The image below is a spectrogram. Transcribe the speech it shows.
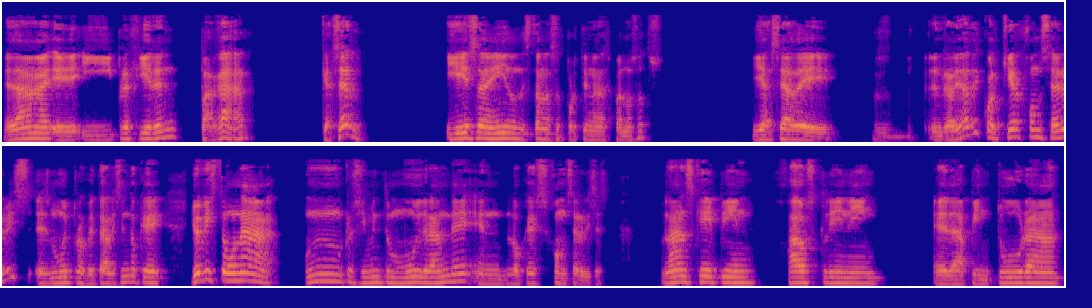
¿verdad? Eh, y prefieren pagar que hacerlo. Y es ahí donde están las oportunidades para nosotros. Ya sea de, pues, en realidad de cualquier home service es muy profitable. Siento que yo he visto una, un crecimiento muy grande en lo que es home services. Landscaping, house cleaning, eh, la pintura,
